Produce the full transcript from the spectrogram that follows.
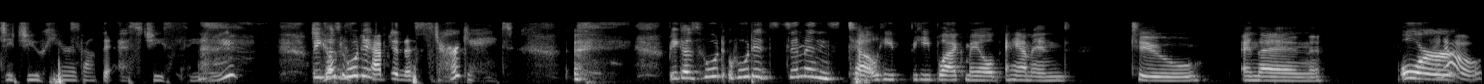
"Did you hear about the SGC? Because who did captain the Stargate?" because who who did Simmons tell he he blackmailed Hammond to and then or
